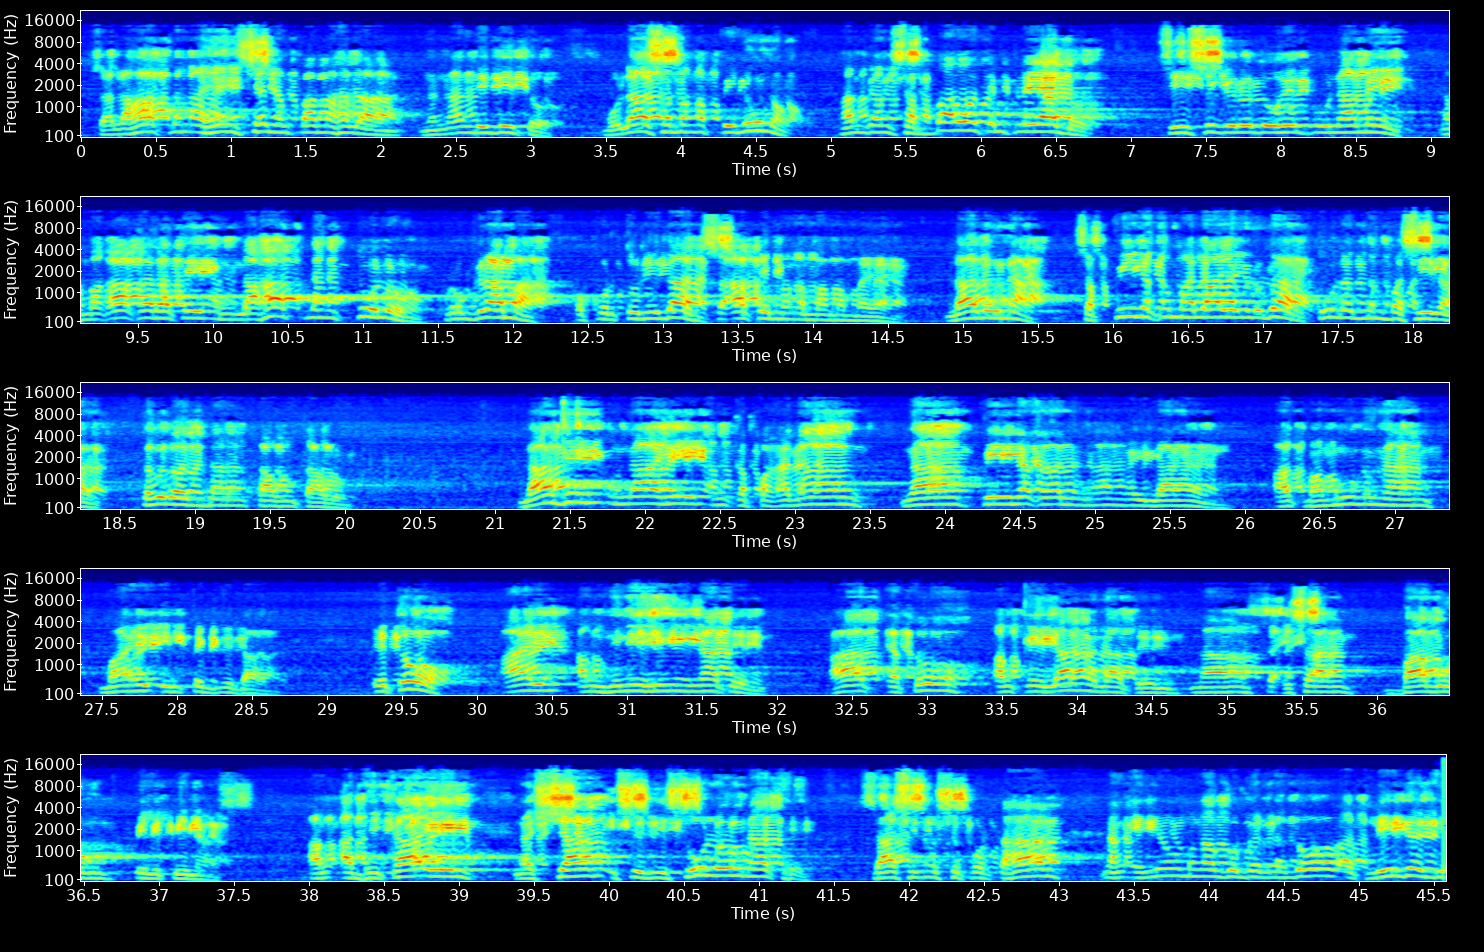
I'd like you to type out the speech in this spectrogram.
Sa lahat ng ahensya ng pamahalaan na nandito, mula sa mga pinuno hanggang sa bawat empleyado, sisiguraduhin po namin na makakarating ang lahat ng tulong, programa, oportunidad sa ating mga mamamayan. Lalo na sa pinakamalayong lugar tulad ng Basilan, tulad ng taong-taong. Laging unahin ang kapakanan ng pinaka-nangangailangan at mamuno ng may integridad. Ito ay ang hinihingi natin at ito ang kailangan natin na sa isang bagong Pilipinas. Ang adhikain na siyang isinisulong natin sa sinusuportahan ng inyong mga gobernador at leader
